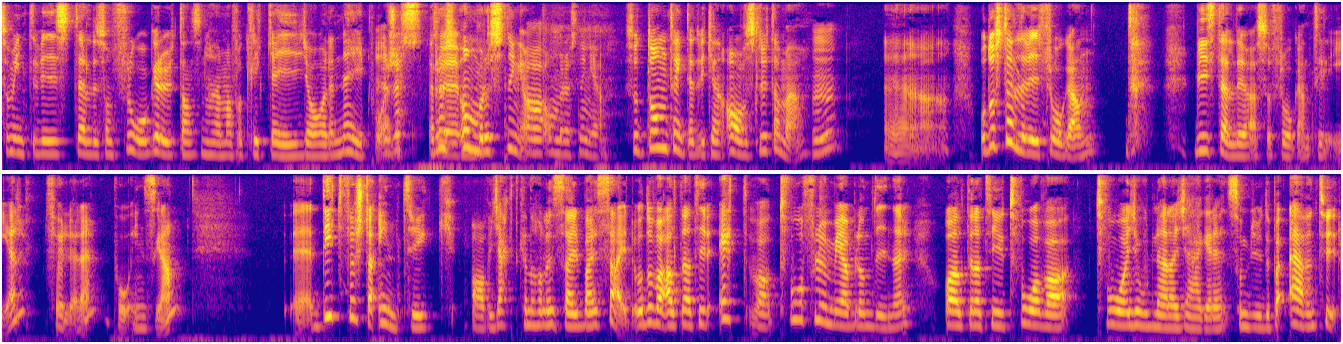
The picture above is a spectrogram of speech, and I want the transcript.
som inte vi ställde som frågor utan sån här man får klicka i ja eller nej på. Röst- Röst, omröstningar. Ja, omröstning ja. Så de tänkte att vi kan avsluta med. Mm. Eh, och då ställde vi frågan, vi ställde ju alltså frågan till er följare på Instagram. Eh, ditt första intryck av jaktkanalen Side by Side. Och då var alternativ ett var två flummiga blondiner och alternativ två var två jordnära jägare som bjuder på äventyr.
